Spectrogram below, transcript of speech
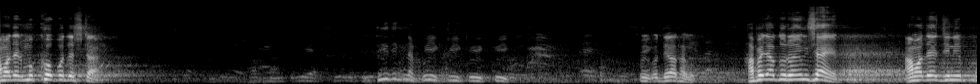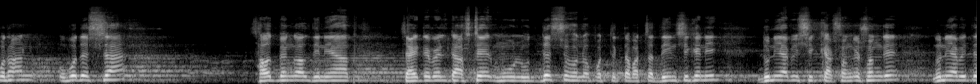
আমাদের মুখ্য উপদেষ্টা। না, quick quick quick quick. Quick দেওয়া থাকুক। হাফেজ আব্দুর রহিম সাহেব, আমাদের যিনি প্রধান উপদেষ্টা, সাউথ বেঙ্গল দিনিয়াত চ্যারিটেবল ট্রাস্টের মূল উদ্দেশ্য হলো প্রত্যেকটা বাচ্চা দিন শিখে নিক, দুনিয়াবি শিক্ষার সঙ্গে সঙ্গে দুনিয়াবিতে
